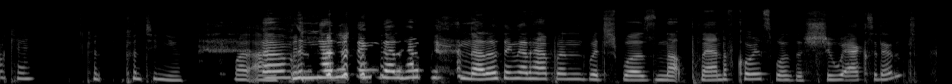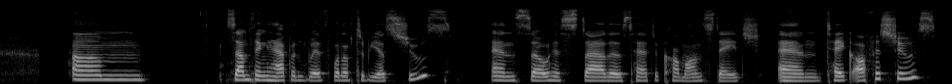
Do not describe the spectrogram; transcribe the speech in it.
Okay. Con- continue. While I Um, another thing that happened, another thing that happened, which was not planned, of course, was the shoe accident. Um, something happened with one of Tobias' shoes, and so his stylist had to come on stage and take off his shoes,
